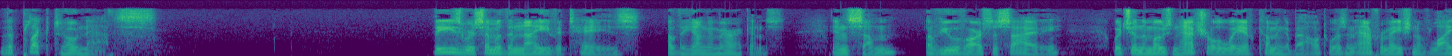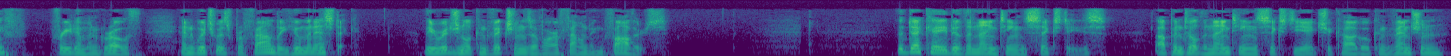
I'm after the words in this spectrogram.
The Plectognaths These were some of the naivetés of the young Americans. In some, a view of our society, which in the most natural way of coming about was an affirmation of life, freedom, and growth, and which was profoundly humanistic, the original convictions of our founding fathers. The decade of the 1960's, up until the 1968 Chicago Convention,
